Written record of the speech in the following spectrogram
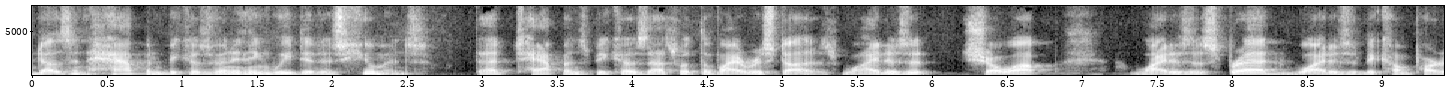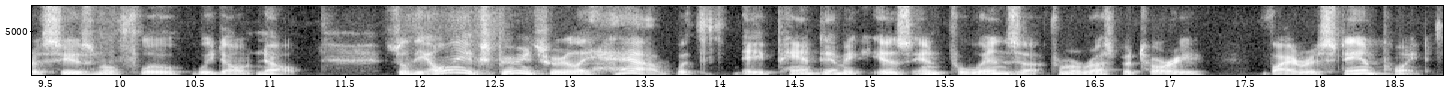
doesn't happen because of anything we did as humans. That happens because that's what the virus does. Why does it show up? Why does it spread? Why does it become part of seasonal flu? We don't know. So the only experience we really have with a pandemic is influenza from a respiratory virus standpoint.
